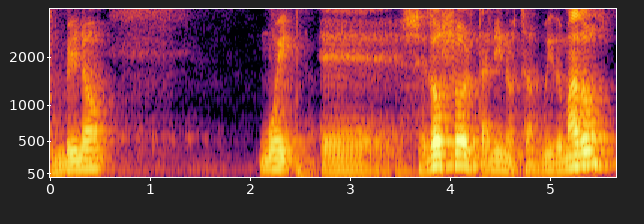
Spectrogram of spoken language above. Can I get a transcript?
un vino muy eh, sedoso, el tanino está muy domado,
